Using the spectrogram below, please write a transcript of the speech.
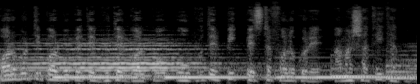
পরবর্তী পর্ব পেতে ভূতের গল্প ও ভূতের পিক পেজটা ফলো করে আমার সাথেই থাকুন।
